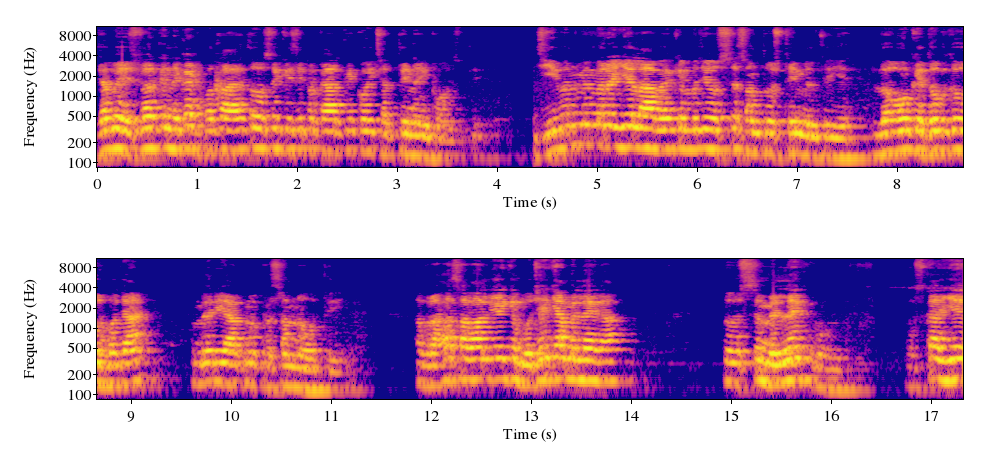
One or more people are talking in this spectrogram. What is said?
जब ईश्वर के निकट होता है तो उसे किसी प्रकार की कोई क्षति नहीं पहुँचती। जीवन में मेरा ये लाभ है कि मुझे उससे संतुष्टि मिलती है। लोगों के दुख दूर हो जाए तो मेरी आत्मा प्रसन्न होती है। अब रहा सवाल ये कि मुझे क्या मिलेगा? तो उससे मिलने उसका ये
